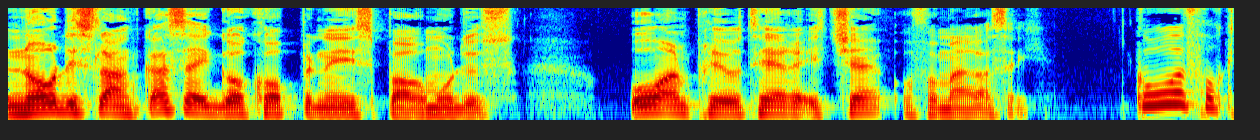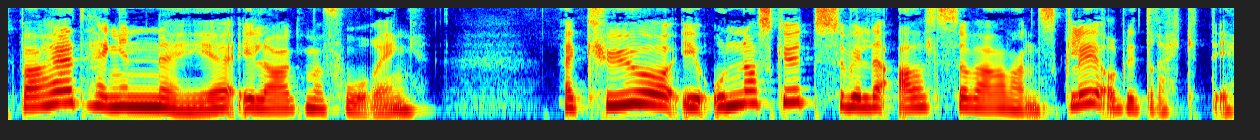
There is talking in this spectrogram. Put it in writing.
Når de slanker seg, går kroppen i sparemodus, og han prioriterer ikke å formere seg. God fruktbarhet henger nøye i lag med fôring. Er kua i underskudd, så vil det altså være vanskelig å bli drektig.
